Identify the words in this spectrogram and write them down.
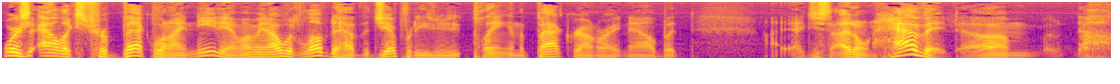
where's Alex Trebek when I need him? I mean, I would love to have the Jeopardy music playing in the background right now, but I, I just I don't have it. Um, oh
